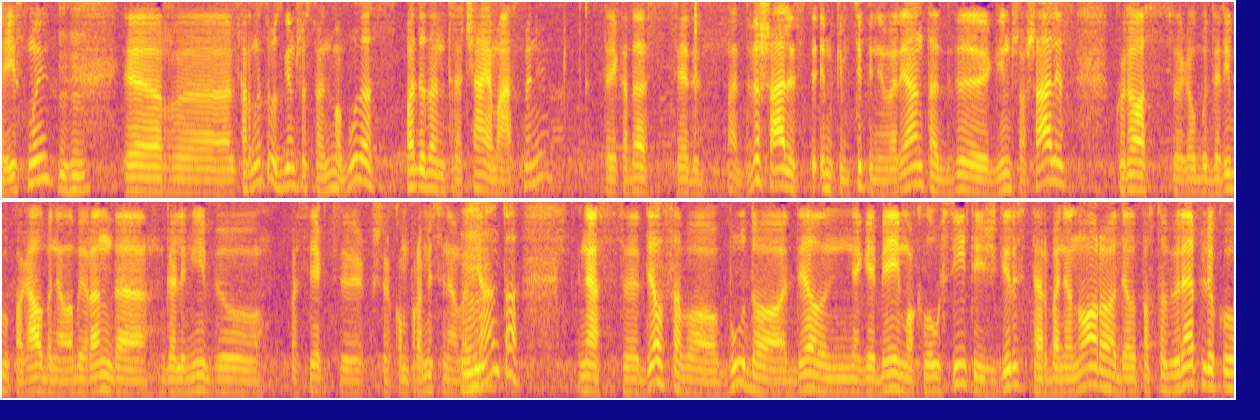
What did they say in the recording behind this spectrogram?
teismui. Mhm. Ir e, alternatyvus ginčių sprendimo būdas padedant trečiajam asmeniui. Tai kada sėdi na, dvi šalis, tai imkim tipinį variantą, dvi ginčio šalis, kurios galbūt darybų pagalba nelabai randa galimybių pasiekti kažkokio kompromisinio varianto, nes dėl savo būdo, dėl negebėjimo klausyti, išgirsti arba nenoro, dėl pastovių replikų,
